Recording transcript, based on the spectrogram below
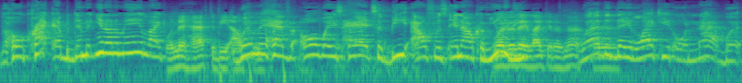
the whole crack epidemic. You know what I mean? Like Women have to be alphas, women have always had to be alphas in our community, whether they like it or not. whether Yeah. they like it or not. But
